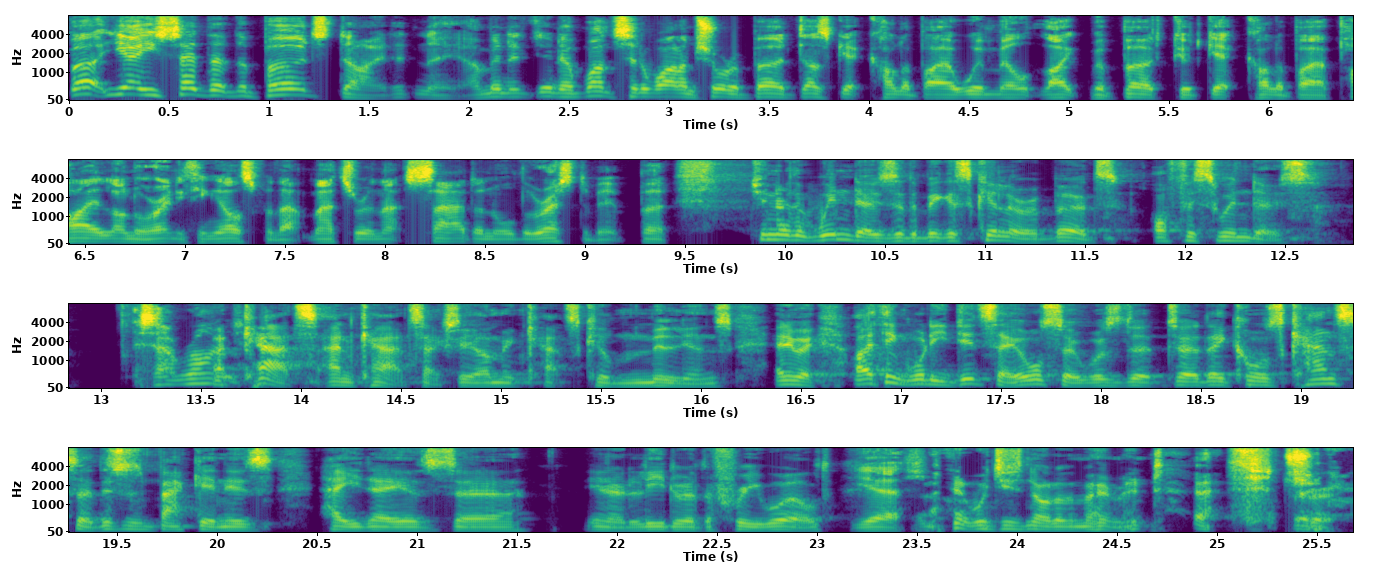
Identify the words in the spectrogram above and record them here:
But yeah, he said that the birds died, didn't he? I mean, you know, once in a while, I'm sure a bird does get collared by a windmill, like a bird could get collared by a pylon or anything else for that matter, and that's sad and all the rest of it. But Do you know that windows are the biggest killer of birds? Office windows. is that right? And cats, and cats, actually. I mean, cats kill millions. Anyway, I think what he did say also was that uh, they cause cancer. This was back in his heyday as, uh, you know, leader of the free world, Yes, which he's not at the moment. true.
